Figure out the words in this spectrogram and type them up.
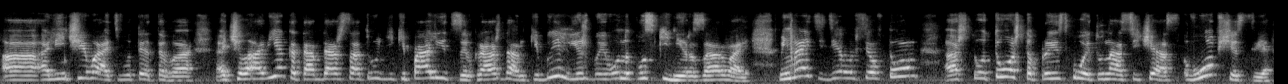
а, линчевать вот этого человека, человека, там даже сотрудники полиции в гражданке были, лишь бы его на куски не разорвали. Понимаете, дело все в том, а, что то, что происходит у нас сейчас в обществе,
